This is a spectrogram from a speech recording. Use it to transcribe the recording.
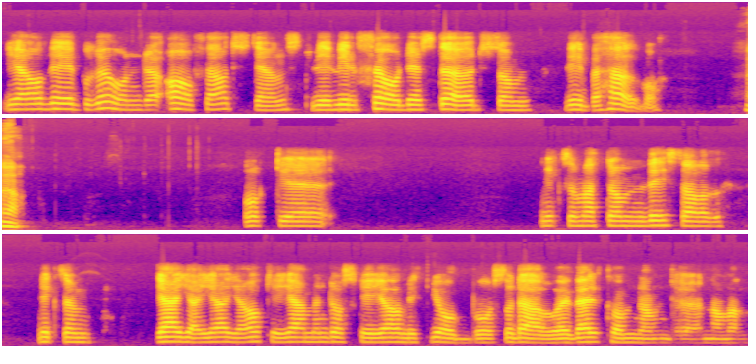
Ja, vi är beroende av färdtjänst. Vi vill få det stöd som vi behöver. Ja. Och eh, liksom att de visar liksom ja, ja, ja, ja, okej, ja, men då ska jag göra mitt jobb och sådär och är välkomnande när man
